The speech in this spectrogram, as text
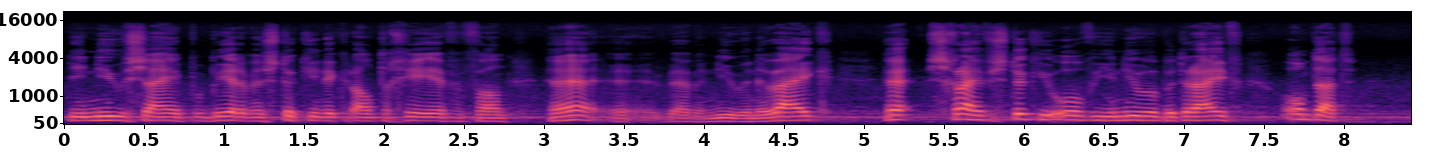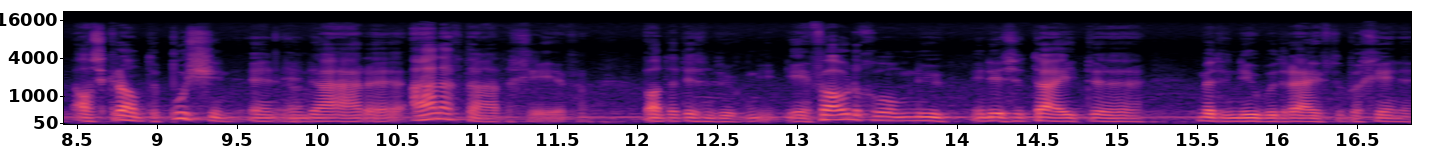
die nieuw zijn, proberen we een stukje in de krant te geven van... Hè, eh, we hebben nieuw in de wijk. Hè, schrijf een stukje over je nieuwe bedrijf, om dat als krant te pushen en, en daar eh, aandacht aan te geven. Want het is natuurlijk niet eenvoudig om nu in deze tijd met een nieuw bedrijf te beginnen.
